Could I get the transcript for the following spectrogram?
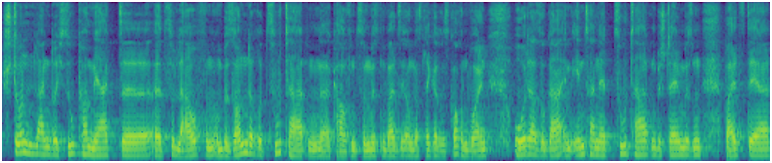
stundenlang durch Supermärkte zu laufen, um besondere Zutaten kaufen zu müssen, weil sie irgendwas Leckeres kochen wollen. Oder sogar im Internet Zutaten bestellen müssen, weil es der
